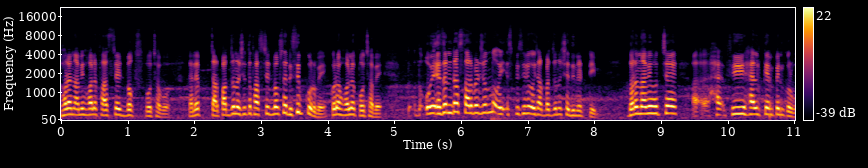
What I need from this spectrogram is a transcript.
ধরেন আমি হলে ফার্স্ট এড বক্স পৌঁছাবো, তাহলে চার পাঁচজন এসে তো ফার্স্ট এড বক্সটা রিসিভ করবে, করে হলে পৌঁছাবে। ওই এজেন্ডা সার্ভের জন্য, ওই স্পেসিফিক ওই চার পাঁচজনের সেদিনের টিম ধরেন আমি হচ্ছে ফ্রি হেলথ ক্যাম্পেইন করব।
